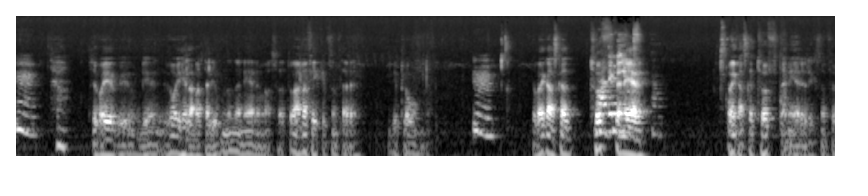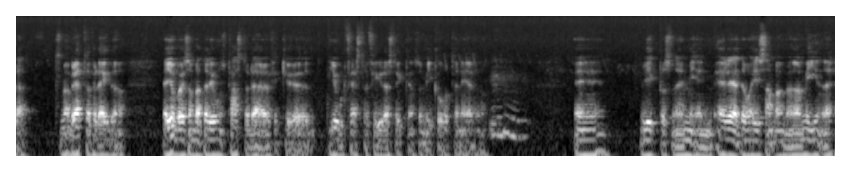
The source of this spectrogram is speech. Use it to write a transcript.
Mm. Så det var ju, det var ju hela bataljonen där nere. Så att, och alla fick ett sånt där diplom. Mm. Det var ju ganska tufft där nere. Ja. Det var ju ganska tufft där nere liksom för att, som jag berättade för dig då. Jag jobbade ju som bataljonspastor där och fick ju jordfästa fyra stycken som gick åt där nere. Mhm. Eh, vi gick på här min, eller det var i samband med några miner.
